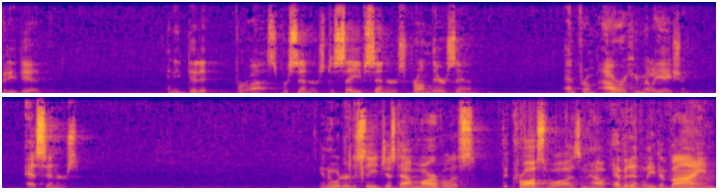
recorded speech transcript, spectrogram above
But he did. And he did it for us, for sinners, to save sinners from their sin and from our humiliation as sinners. In order to see just how marvelous the cross was and how evidently divine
